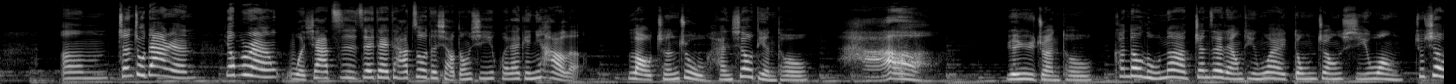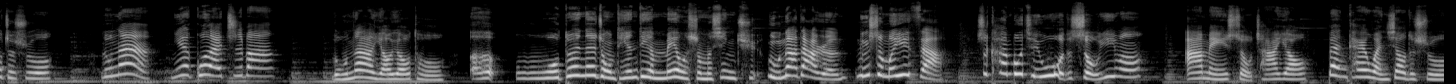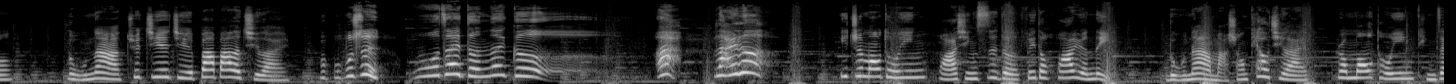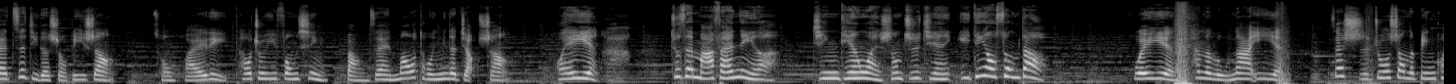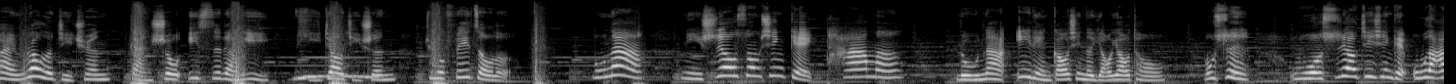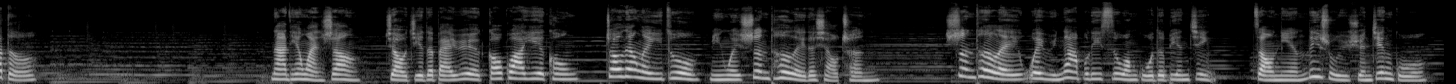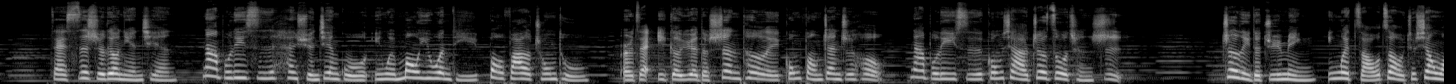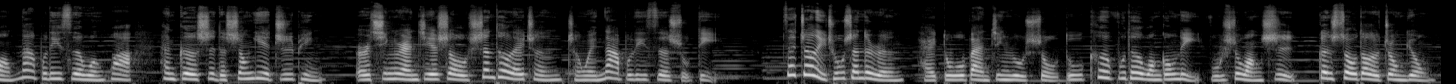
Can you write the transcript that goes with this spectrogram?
嗯，城主大人。要不然我下次再带他做的小东西回来给你好了。老城主含笑点头，好。元宇转头看到卢娜站在凉亭外东张西望，就笑着说：“卢娜，你也过来吃吧。”卢娜摇摇头，呃，我对那种甜点没有什么兴趣。卢娜大人，您什么意思啊？是看不起我的手艺吗？阿美手叉腰，半开玩笑地说。卢娜却结结巴巴了起来。不不不是，我在等那个啊来了！一只猫头鹰滑行似的飞到花园里，卢娜马上跳起来，让猫头鹰停在自己的手臂上，从怀里掏出一封信，绑在猫头鹰的脚上。灰眼啊，就在麻烦你了，今天晚上之前一定要送到。灰眼看了卢娜一眼，在石桌上的冰块绕了几圈，感受一丝凉意。啼叫几声，就又飞走了。卢娜，你是要送信给他吗？卢娜一脸高兴的摇摇头，不是，我是要寄信给乌拉德。那天晚上，皎洁的白月高挂夜空，照亮了一座名为圣特雷的小城。圣特雷位于那不勒斯王国的边境，早年隶属于玄建国。在四十六年前。那不勒斯和玄建国因为贸易问题爆发了冲突，而在一个月的圣特雷攻防战之后，那不勒斯攻下了这座城市。这里的居民因为早早就向往那不勒斯的文化和各式的商业织品，而欣然接受圣特雷城成为那不勒斯的属地。在这里出生的人还多半进入首都克夫特王宫里服侍王室，更受到了重用。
